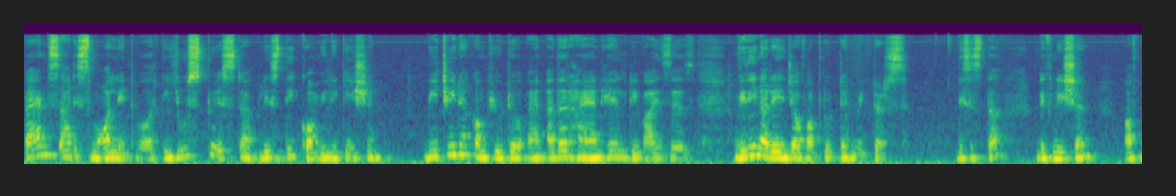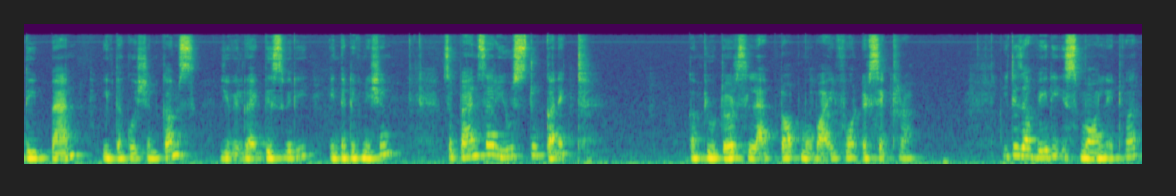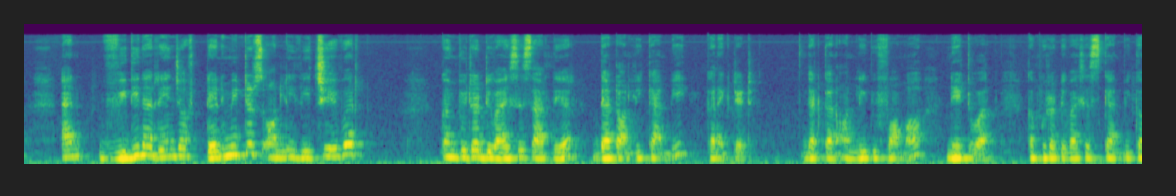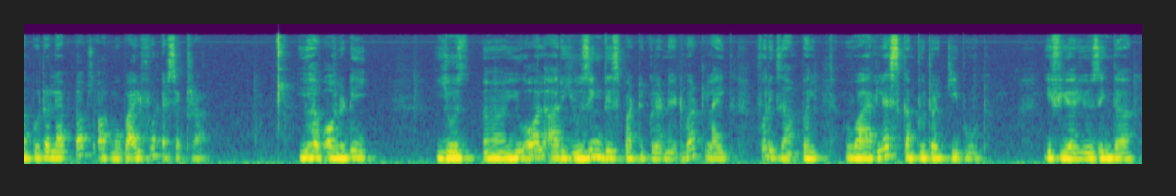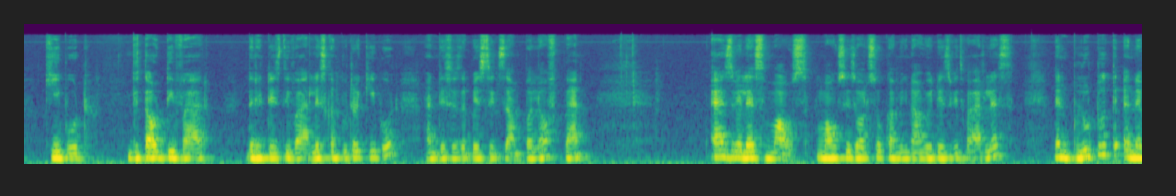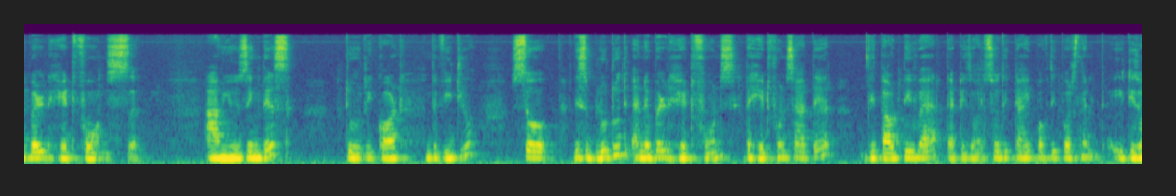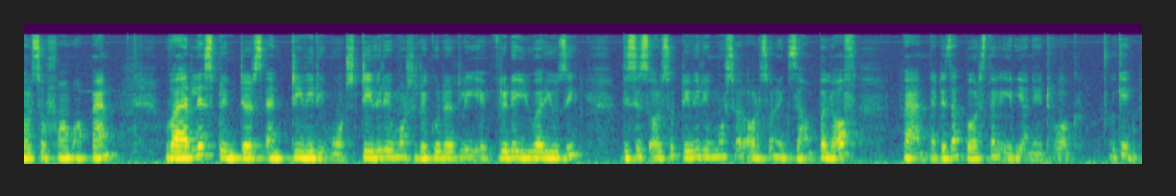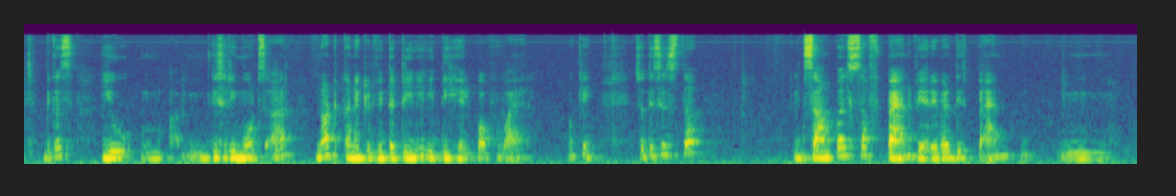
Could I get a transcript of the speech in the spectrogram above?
PANs are a small network used to establish the communication between a computer and other handheld devices within a range of up to 10 meters. This is the definition of the PAN. If the question comes, you will write this very in the definition. So PANs are used to connect computers, laptop, mobile phone, etc. It is a very small network and within a range of 10 meters only whichever computer devices are there that only can be connected. That can only be form a network. Computer devices can be computer laptops or mobile phone etc you have already used uh, you all are using this particular network like for example wireless computer keyboard. If you are using the keyboard without the wire then it is the wireless computer keyboard and this is the best example of pan as well as mouse. Mouse is also coming nowadays with wireless. Then bluetooth enabled headphones. I'm using this to record the video. So this bluetooth enabled headphones the headphones are there without the wire that is also the type of the personal it is also form of pan wireless printers and tv remotes. Tv remotes regularly every day you are using. This is also tv remotes are also an example of pan that is a personal area network. Okay? Because you um, these remotes are not connected with the tv with the help of wire. Okay? So this is the examples of pan wherever this pan um,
